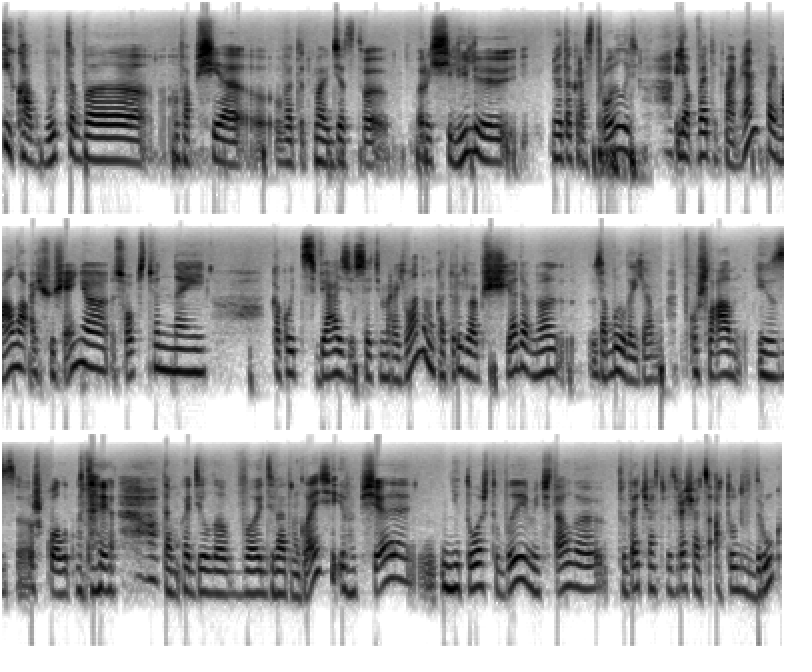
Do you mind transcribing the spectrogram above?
И как будто бы вообще в это мое детство расселили, я так расстроилась. Я в этот момент поймала ощущение собственной какой-то связи с этим районом, который я вообще давно забыла. Я ушла из школы, куда я там ходила в девятом классе, и вообще не то, чтобы мечтала туда часто возвращаться. А тут вдруг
